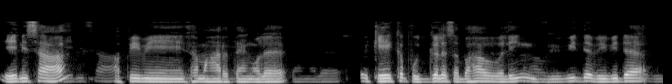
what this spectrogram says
ඒ නිසා අපි මේ සමහර තැන්වල එක එක පුද්ගල ස්වභාව වලින් විවිධ විවිධ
